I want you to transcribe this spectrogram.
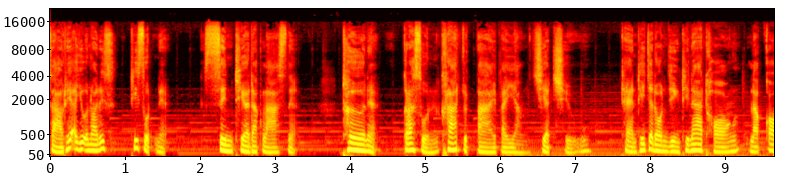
สาวที่อายุน้อยที่ที่สุดเนี่ย ซินเทียดักลาสเนี่ย เธอเนี่ยกระสุนคลาดจุดตายไปอย่างเฉียดฉิว แทนที่จะโดนยิงที่หน้าท้อง แล้วก็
